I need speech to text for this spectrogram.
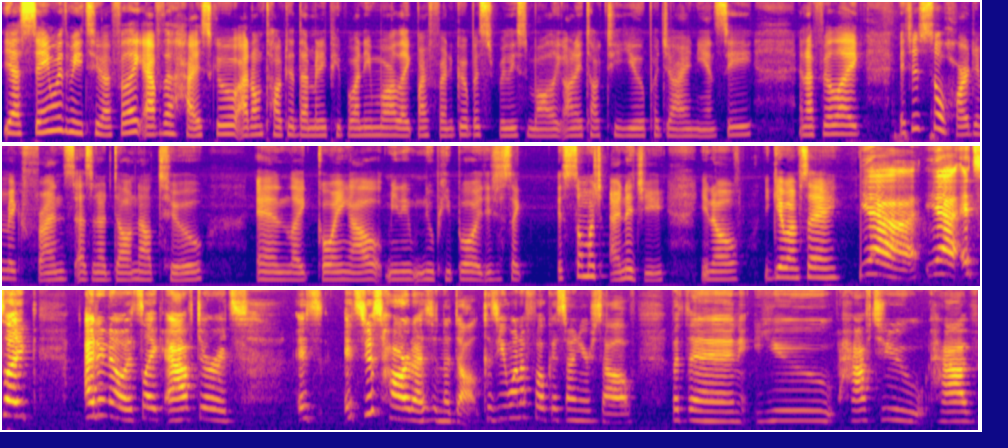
Yeah, same with me too. I feel like after high school, I don't talk to that many people anymore. Like my friend group is really small. Like I only talk to you, Pajai, and Nancy. And I feel like it's just so hard to make friends as an adult now too. And like going out, meeting new people, it's just like it's so much energy, you know? You get what I'm saying? Yeah, yeah. It's like I don't know, it's like after it's it's it's just hard as an adult because you want to focus on yourself, but then you have to have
